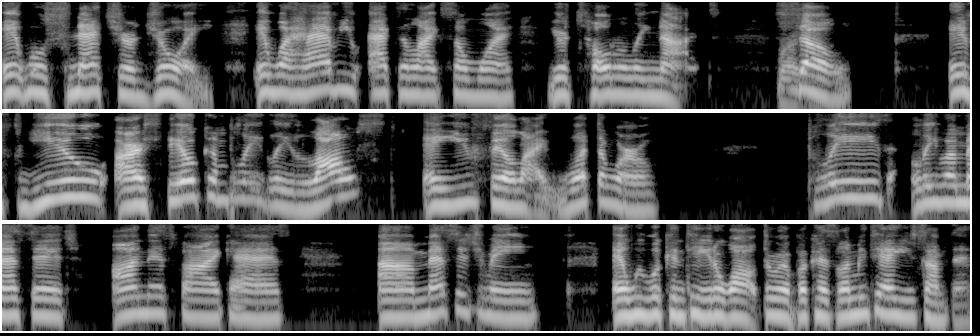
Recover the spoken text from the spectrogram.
It will snatch your joy. It will have you acting like someone you're totally not. Right. So, if you are still completely lost and you feel like, what the world, please leave a message on this podcast. Um, message me and we will continue to walk through it because let me tell you something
